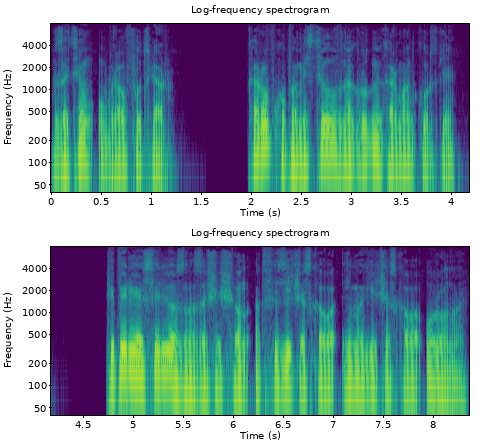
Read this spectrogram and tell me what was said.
затем убрал футляр. Коробку поместил в нагрудный карман куртки. Теперь я серьезно защищен от физического и магического урона.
